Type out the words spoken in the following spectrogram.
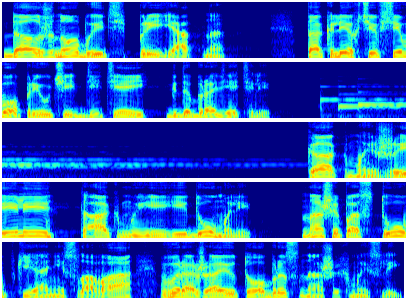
должно быть приятно. Так легче всего приучить детей к добродетели. Как мы жили, так мы и думали. Наши поступки, а не слова, выражают образ наших мыслей.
